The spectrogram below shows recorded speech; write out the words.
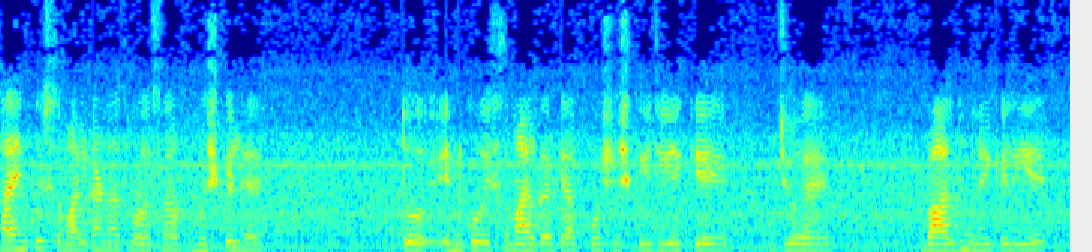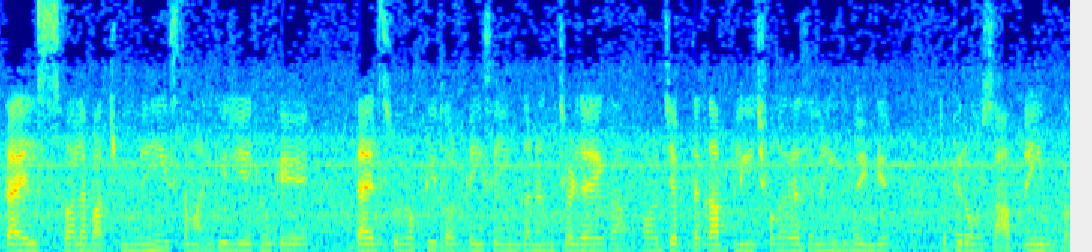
हाँ इनको इस्तेमाल करना थोड़ा सा मुश्किल है तो इनको इस्तेमाल करके आप कोशिश कीजिए कि जो है बाल धोने के लिए टाइल्स वाला बाथरूम नहीं इस्तेमाल कीजिए, क्योंकि टाइल्स पर वक्ती तौर पर ही से इनका रंग चढ़ जाएगा और जब तक आप ब्लीच वगैरह से नहीं धोएँगे तो फिर वो साफ़ नहीं होगा।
